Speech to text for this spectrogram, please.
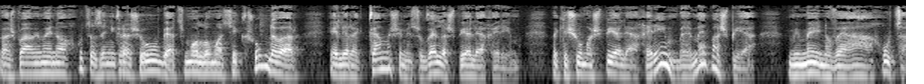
והשפעה ממנו החוצה זה נקרא שהוא בעצמו לא מעסיק שום דבר, אלא רק כמה שמסוגל להשפיע לאחרים. וכשהוא משפיע לאחרים, באמת משפיע, ממנו והחוצה.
